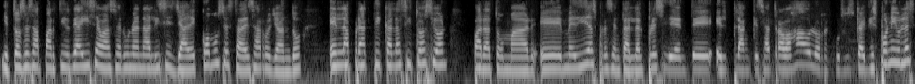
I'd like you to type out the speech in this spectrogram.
y entonces a partir de ahí se va a hacer un análisis ya de cómo se está desarrollando en la práctica la situación para tomar eh, medidas, presentarle al presidente el plan que se ha trabajado, los recursos que hay disponibles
